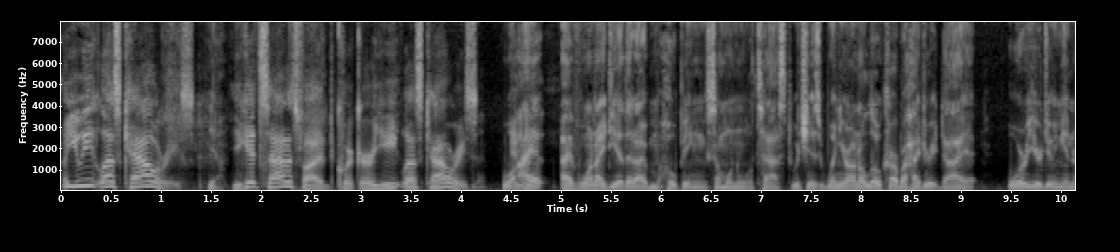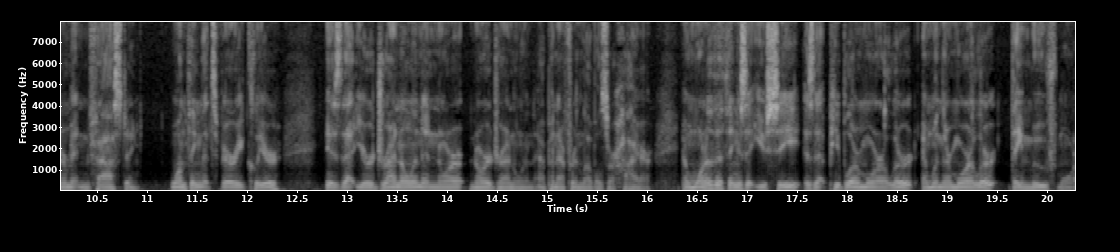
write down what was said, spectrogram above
no, you eat less calories. Yeah. you get satisfied quicker. You eat less calories. Well, And- I, I have one idea that I'm hoping someone will test, which is when you're on a low carbohydrate diet or you're doing intermittent fasting, one thing that's very clear is that your adrenaline and nor, noradrenaline, epinephrine levels are higher. And one of the things that you see is that people are more alert, and when they're more alert, they move more.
